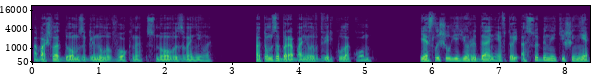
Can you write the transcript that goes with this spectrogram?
обошла дом, заглянула в окна, снова звонила. Потом забарабанила в дверь кулаком. Я слышал ее рыдание в той особенной тишине,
